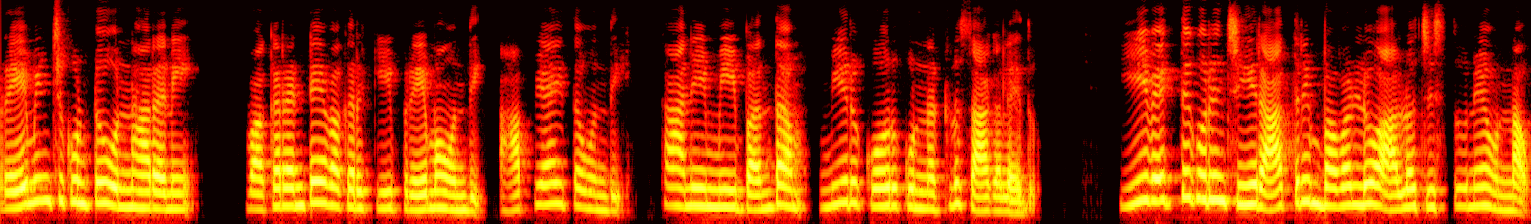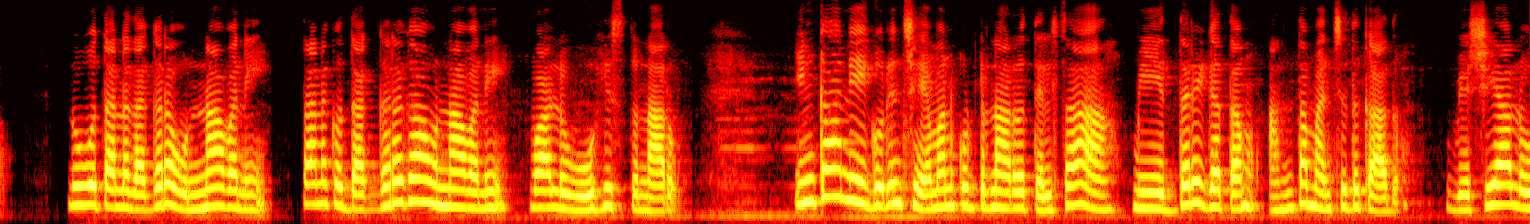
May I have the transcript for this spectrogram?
ప్రేమించుకుంటూ ఉన్నారని. ఒకరంటే ఒకరికి ప్రేమ ఉంది ఆప్యాయత ఉంది కానీ మీ బంధం మీరు కోరుకున్నట్లు సాగలేదు. ఈ వ్యక్తి గురించి రాత్రింబవళ్ళు ఆలోచిస్తూనే ఉన్నావు. నువ్వు తన దగ్గర ఉన్నావని తనకు దగ్గరగా ఉన్నావని వాళ్ళు ఊహిస్తున్నారు. ఇంకా నీ గురించి ఏమనుకుంటున్నారో తెలుసా? మీ ఇద్దరి గతం అంత మంచిది కాదు. విషయాలు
